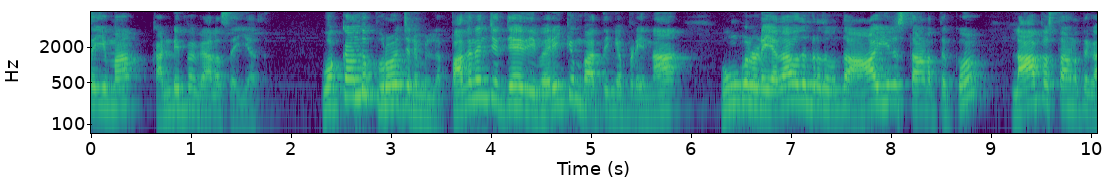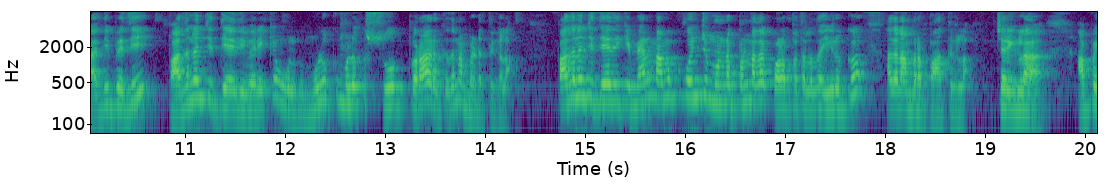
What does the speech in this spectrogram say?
செய்யுமா? கண்டிப்பாக வேலை செய்யாது. உட்காந்து புரோஜனம் இல்லை. பதினஞ்சு தேதி வரைக்கும் பார்த்தீங்க அப்படின்னா உங்களுடைய ஏதாவதுன்றது வந்து ஆயுள் ஸ்தானத்துக்கும் லாபஸ்தானத்துக்கு அதிபதி பதினஞ்சு தேதி வரைக்கும் உங்களுக்கு முழுக்க முழுக்க சூப்பராக இருக்குது நம்ம எடுத்துக்கலாம். பதினஞ்சு தேதிக்கு மேலே நமக்கு கொஞ்சம் முன்ன பின்ன தான் குழப்பத்தில் தான் இருக்கும். அதை நம்ம பார்த்துக்கலாம். சரிங்களா? அப்போ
